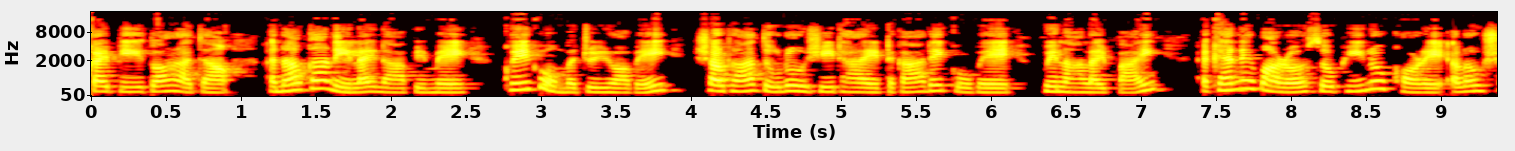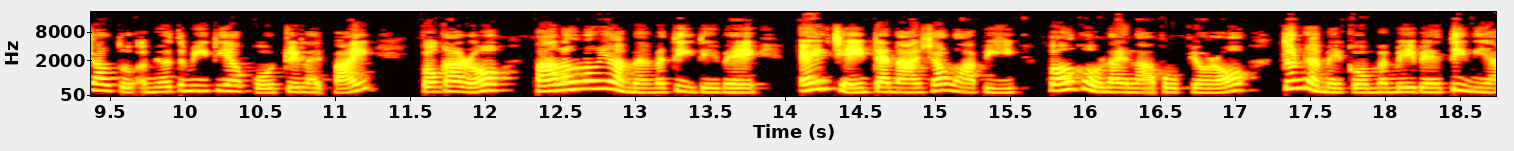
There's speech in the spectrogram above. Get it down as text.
ကြိုက်ပြေးသွားတာကြောင့်အနောက်ကနေလိုက်လာပေမဲ့ခွေးကိုမတွေ့တော့ပဲရှောက်ထားသူလို့ရေးထားတဲ့တကားတိတ်ကိုပဲဝင်လာလိုက်ပိုင်အခန်းထဲမှာတော့ဆိုဖီလို့ခေါ်တဲ့အလုံးလျှောက်သူအမျိုးသမီးတယောက်ကိုတွေ့လိုက်ပိုင်ဘောကတော့ဘာလုံးလုံးရမှန်းမသိသေးပဲအဲ့ချိန်တန်နာရောက်လာပြီးပေါကိုလိုက်လာဖို့ပြောတော့သူ့နာမည်ကိုမမေးပဲသိနေရ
